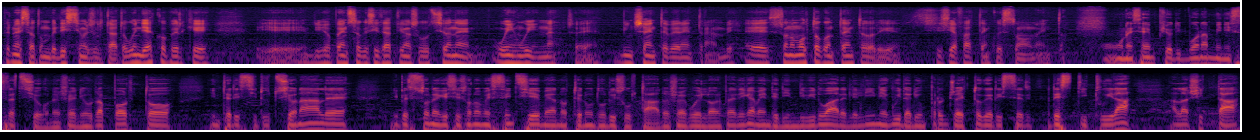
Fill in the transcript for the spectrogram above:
per noi è stato un bellissimo risultato, quindi ecco perché io penso che si tratti di una soluzione win-win, cioè vincente per entrambi e sono molto contento che si sia fatta in questo momento. Un esempio di buona amministrazione, cioè di un rapporto interistituzionale di persone che si sono messe insieme e hanno ottenuto un risultato, cioè quello praticamente di individuare le linee guida di un progetto che restituirà alla città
